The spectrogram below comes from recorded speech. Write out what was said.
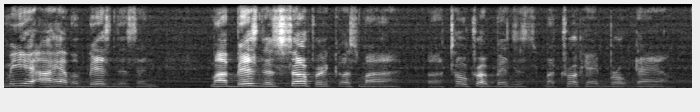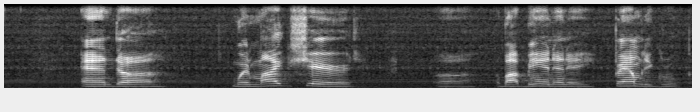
me, I have a business, and my business suffered because my uh, tow truck business, my truck had broke down. And uh, when Mike shared uh, about being in a family group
